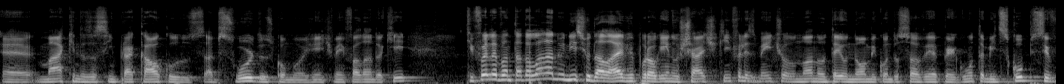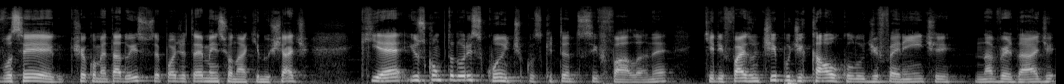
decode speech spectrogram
é, máquinas assim para cálculos absurdos, como a gente vem falando aqui, que foi levantada lá no início da live por alguém no chat, que infelizmente eu não anotei o nome quando só vi a pergunta. Me desculpe se você tinha comentado isso, você pode até mencionar aqui no chat, que é e os computadores quânticos que tanto se fala, né? Que ele faz um tipo de cálculo diferente, na verdade,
